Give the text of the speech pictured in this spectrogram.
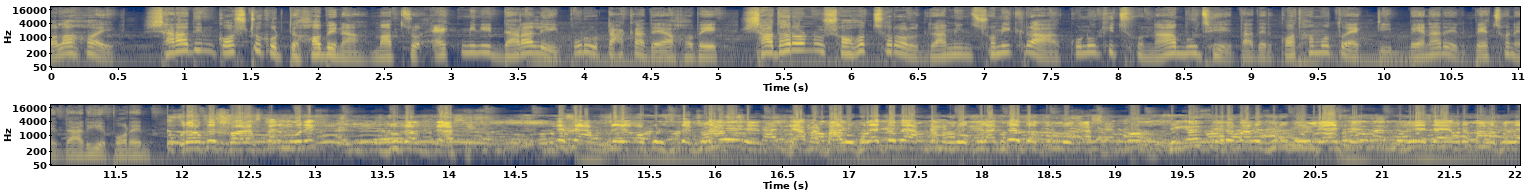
বলা হয়, সারাদিন কষ্ট করতে হবে না, মাত্র এক মিনিট দাঁড়ালেই পুরো টাকা দেয়া হবে। সাধারণ ও সহজ সরল গ্রামীণ শ্রমিকরা কোনো কিছু না বুঝে তাদের কথা মতো একটি ব্যানারের পেছনে দাঁড়িয়ে পড়েন। আপনি অপরিচিত একজন আসছেন আমার বালু ফেলাই যাবে আপনি আমার লোক লাগবে, যত লোক আসে। ঠিক আছে? ওরা বালু ঘুরে ঘুরে আসে, নিয়ে যায়, ওরা বালু ফেলে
